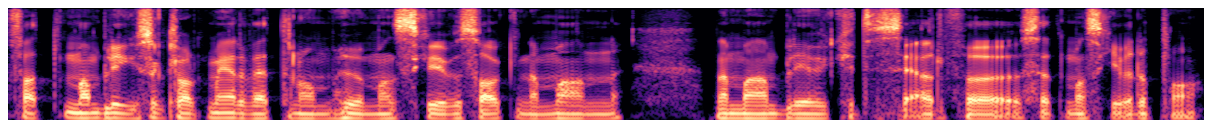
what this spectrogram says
För att man blir såklart medveten om hur man skriver saker när man, när man blir kritiserad för sättet man skriver det på.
